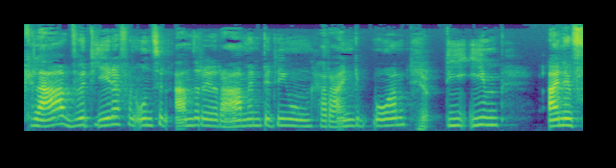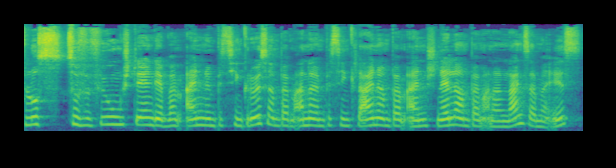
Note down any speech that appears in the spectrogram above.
klar wird jeder von uns in andere Rahmenbedingungen hereingeboren, ja. die ihm einen Fluss zur Verfügung stellen, der beim einen ein bisschen größer und beim anderen ein bisschen kleiner und beim einen schneller und beim anderen langsamer ist.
